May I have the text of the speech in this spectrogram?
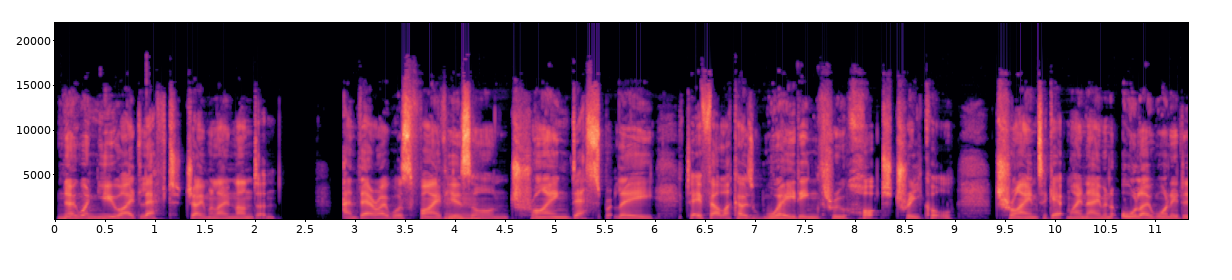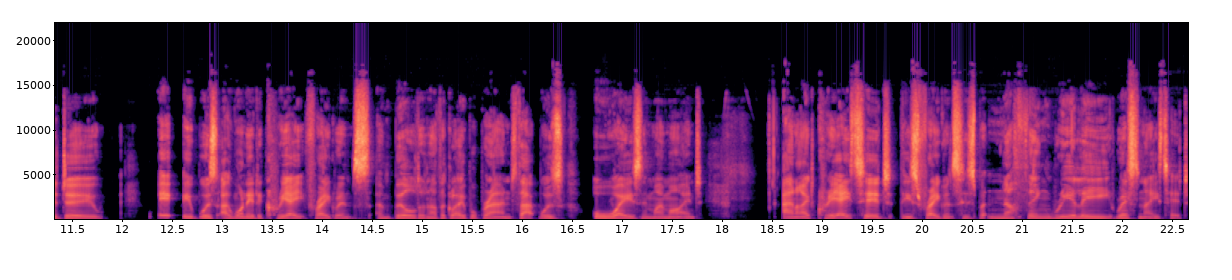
no one knew I'd left Jo Malone London. And there I was, 5 mm-hmm. years on, trying desperately to, it felt like I was wading through hot treacle, trying to get my name. And all I wanted to do, it, it was, I wanted to create fragrance and build another global brand. That was always in my mind. And I'd created these fragrances, but nothing really resonated.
